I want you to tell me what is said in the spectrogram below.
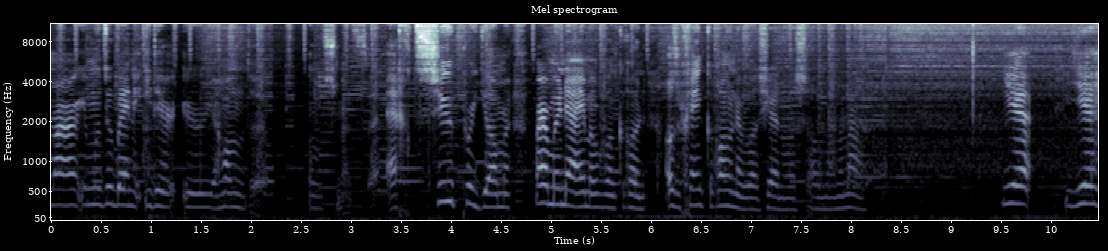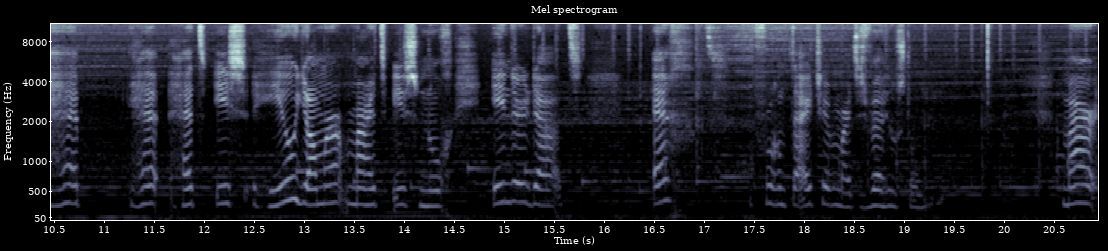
maar je moet ook bijna ieder uur je handen ontsmetten. Echt super jammer. Maar moet nou eenmaal van corona. Als er geen corona was, ja, dan was het allemaal normaal. Ja, je hebt, het is heel jammer, maar het is nog inderdaad echt voor een tijdje, maar het is wel heel stom. Maar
